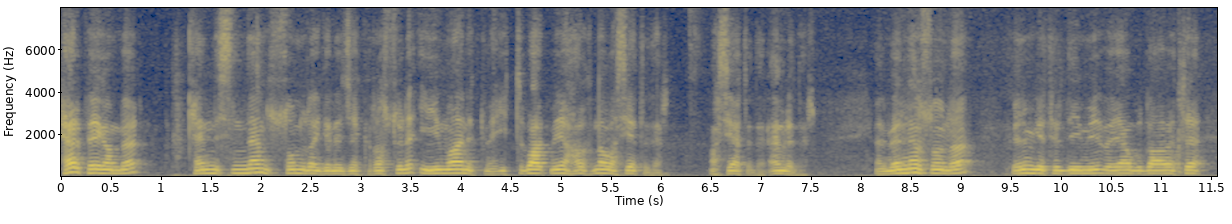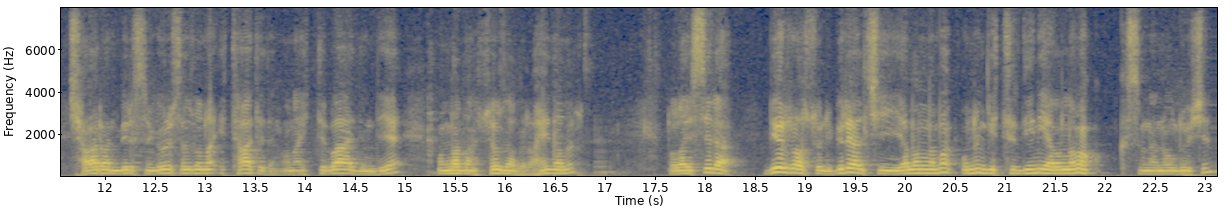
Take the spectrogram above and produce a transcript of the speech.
her peygamber kendisinden sonra gelecek Resul'e iman etmeye, ittiba etmeye halkına vasiyet eder. Vasiyet eder, emreder. Yani benden sonra benim getirdiğimi veya bu davete çağıran birisini görürseniz ona itaat edin, ona ittiba edin diye onlardan söz alır, ahit alır. Dolayısıyla bir Resulü, bir elçiyi yalanlamak, onun getirdiğini yalanlamak kısmından olduğu için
